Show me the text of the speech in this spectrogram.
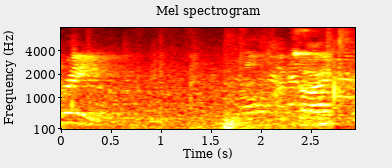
Three. Oh, I'm sorry.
